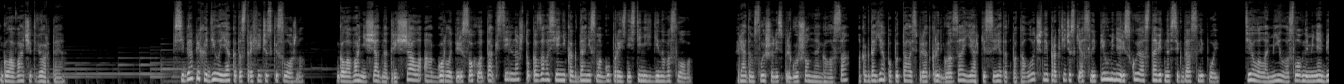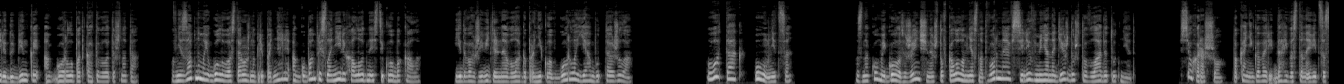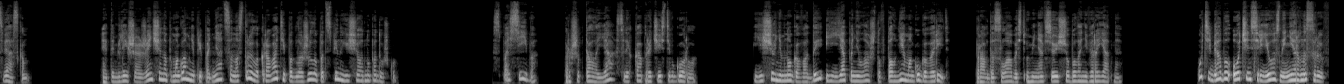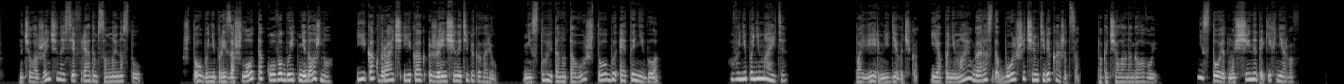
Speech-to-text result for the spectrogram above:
Глава четвертая В себя приходила я катастрофически сложно. Голова нещадно трещала, а горло пересохло так сильно, что казалось, я никогда не смогу произнести ни единого слова. Рядом слышались приглушенные голоса, а когда я попыталась приоткрыть глаза, яркий свет от потолочной практически ослепил меня, рискуя оставить навсегда слепой. Тело ломило, словно меня били дубинкой, а к горлу подкатывала тошнота. Внезапно мою голову осторожно приподняли, а к губам прислонили холодное стекло бокала. Едва живительная влага проникла в горло, я будто ожила. «Вот так, умница!» Знакомый голос женщины, что вколола мне снотворное, вселил в меня надежду, что Влада тут нет. «Все хорошо, пока не говори, дай восстановиться связкам». Эта милейшая женщина помогла мне приподняться, настроила кровать и подложила под спину еще одну подушку. «Спасибо», – прошептала я, слегка прочистив горло. Еще немного воды, и я поняла, что вполне могу говорить. Правда, слабость у меня все еще была невероятная. «У тебя был очень серьезный нервный срыв», – начала женщина, сев рядом со мной на стул. «Что бы ни произошло, такого быть не должно. И как врач, и как женщина тебе говорю. Не стоит оно того, что бы это ни было». «Вы не понимаете». «Поверь мне, девочка, я понимаю гораздо больше, чем тебе кажется. – покачала она головой. «Не стоят мужчины таких нервов.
